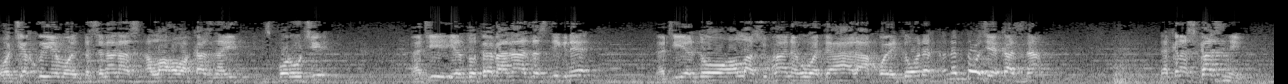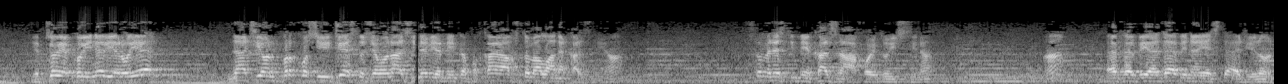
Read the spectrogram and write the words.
očekujemo da se na nas Allahova kazna isporuči, znači jel to treba nas da stigne? Znači jel to Allah subhanahu wa ta'ala ako je to nek, nek dođe kazna. Nek nas kazni. Jer čovjek koji ne vjeruje znači on prkosi i često ćemo naći nevjernika pa kaj ako što me Allah ne kazni a? Što me ne stigne kazna ako je to istina a? Efe bi adabina jeste ađilon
